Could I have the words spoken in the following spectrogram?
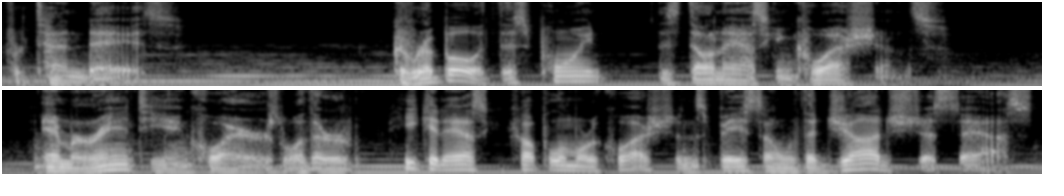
for 10 days. Garippo, at this point, is done asking questions. Amirante inquires whether he could ask a couple more questions based on what the judge just asked.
